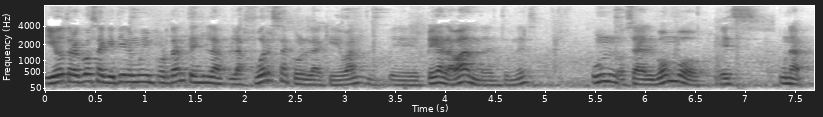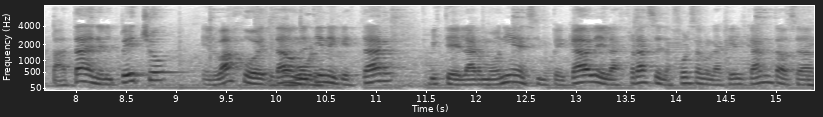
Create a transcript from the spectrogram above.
Y otra cosa que tiene muy importante es la, la fuerza con la que van, eh, pega la banda, ¿entendés? Un, o sea, el bombo es una patada en el pecho, el bajo está donde Seguro. tiene que estar, viste, la armonía es impecable, las frases, la fuerza con la que él canta, o sea,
